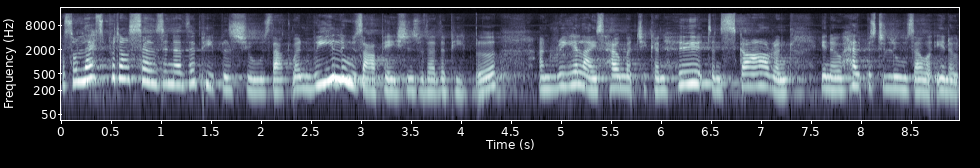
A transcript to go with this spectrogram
And so let's put ourselves in other people's shoes that when we lose our patience with other people, and realize how much it can hurt and scar and, you know, help us to lose our, you know,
